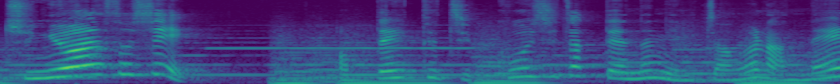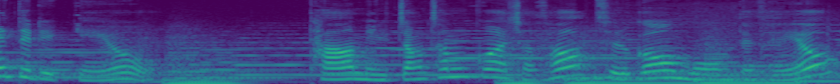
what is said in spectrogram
중요한 소식! 업데이트 직후 시작되는 일정을 안내해 드릴게요. 다음 일정 참고하셔서 즐거운 모험 되세요.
